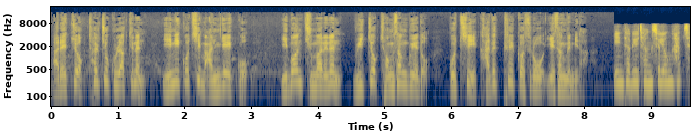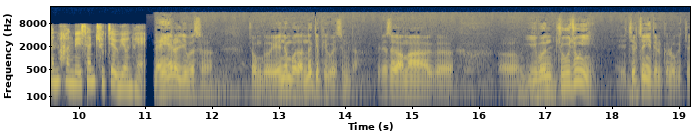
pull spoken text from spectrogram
아래쪽 철쭉 군락지는 이미 꽃이 만개했고 이번 주말에는 위쪽 정상부에도 꽃이 가득 필 것으로 예상됩니다. 인터뷰 정수용 합천 황매산 축제위원회. 냉해를 입어서 좀 그 예년보다 늦게 피고 있습니다. 그래서 아마 그 어, 이번 주 중이 결정이 될 걸로 겠죠.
